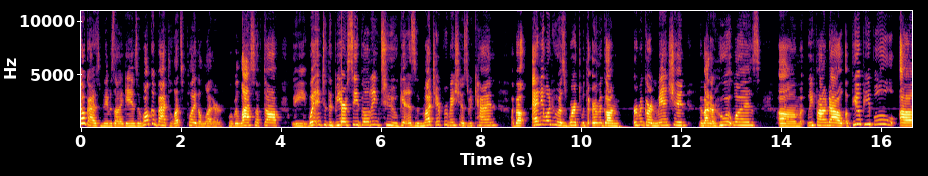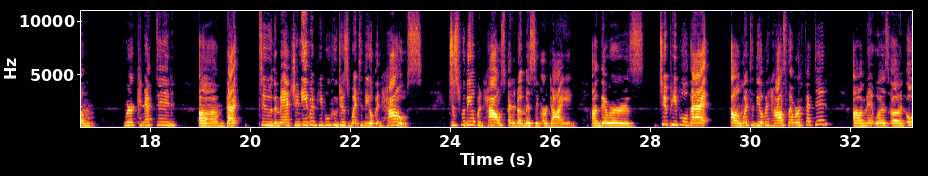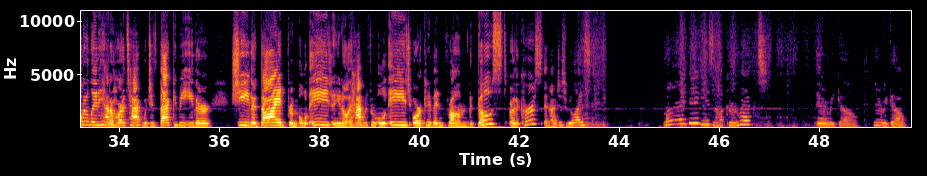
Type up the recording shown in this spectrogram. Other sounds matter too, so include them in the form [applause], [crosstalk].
Yo guys, my name is I Games and welcome back to Let's Play The Letter. Where we last left off, we went into the BRC building to get as much information as we can about anyone who has worked with the Ermengarden, Ermengarden Mansion, no matter who it was. Um, we found out a few people um, were connected um, that to the mansion, even people who just went to the open house, just for the open house, ended up missing or dying. Um, there was two people that um, went to the open house that were affected. Um, it was uh, an older lady had a heart attack, which is that could be either she either died from old age, you know, it happened from old age, or it could have been from the ghost or the curse. And I just realized my thing is not correct. There we go. There we go.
